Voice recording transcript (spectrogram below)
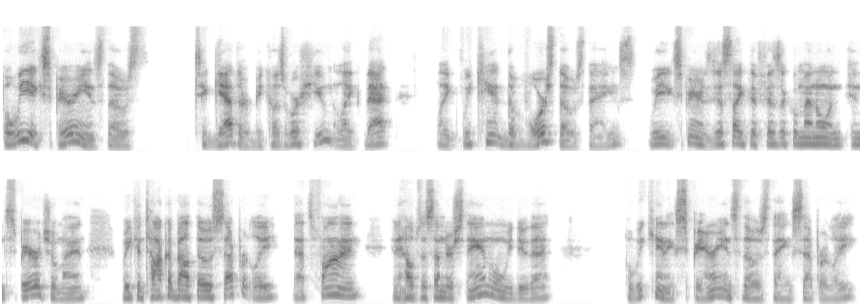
but we experience those together because we're human. Like that like we can't divorce those things. We experience just like the physical mental and, and, spiritual man we can talk about those separately. That's fine. And it helps us understand when we do that but we can't experience those things separately.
